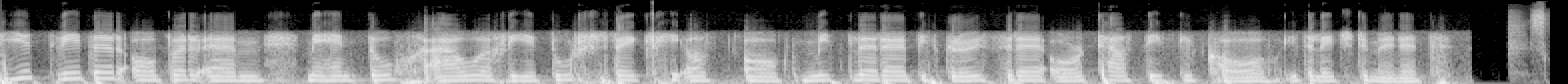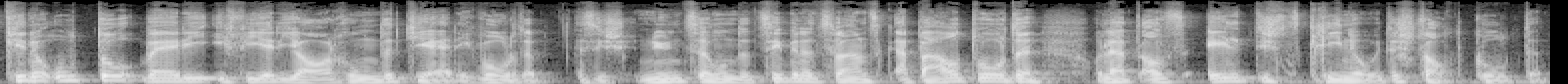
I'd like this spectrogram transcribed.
zieht wieder, aber ähm, wir haben doch auch ein bisschen Durchstrecke an, mittleren bis grösseren Orten Podcast-Titel in den letzten Monaten. Das Kino Utto wäre in vier Jahren 100-jährig geworden. Es ist 1927 erbaut worden und hat als ältestes Kino in der Stadt gegolten.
